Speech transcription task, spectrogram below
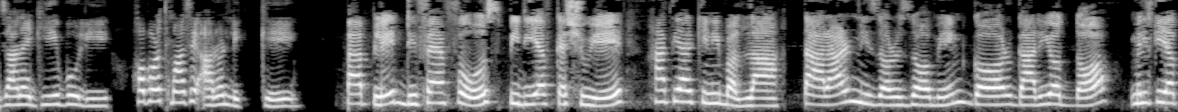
জানাই গিয়ে বলি খবরত মাঝে আরো লিখকে পাবলিক ডিফেন্স ফোর্স পিডিএফ কাশুয়ে হাতিয়ার কিনি বল্লা তারার নিজর জমিন গড় গাড়ী অদ্দ মিল্কিয়াত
